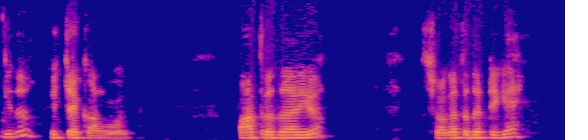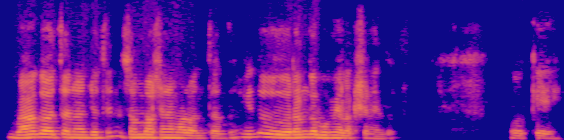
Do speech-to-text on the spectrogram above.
ಇದು ಹೆಚ್ಚಾಗಿ ಕಾಣಬಹುದು. ಪಾತ್ರಧಾರಿಯು ಸ್ವಗತದೊಟ್ಟಿಗೆ ಭಾಗವತನ ಜೊತೆ ಸಂಭಾಷಣೆ ಮಾಡುವಂಥದ್ದು ಇದು ರಂಗಭೂಮಿಯ ಲಕ್ಷಣ ಇದು. ಓಕೆ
